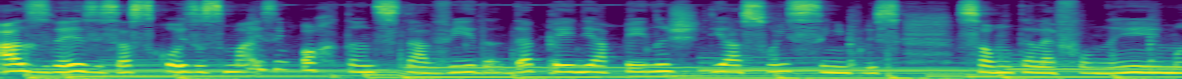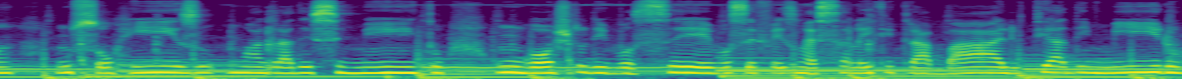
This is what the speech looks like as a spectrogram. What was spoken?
Às vezes, as coisas mais importantes da vida dependem apenas de ações simples. São um telefonema, um sorriso, um agradecimento, um gosto de você, você fez um excelente trabalho, te admiro.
